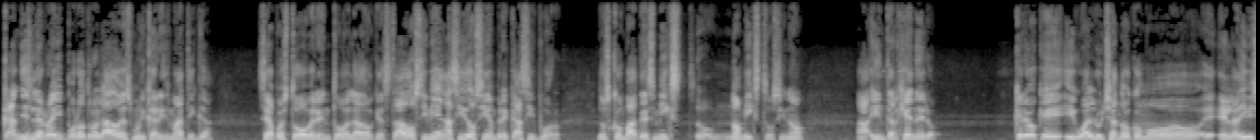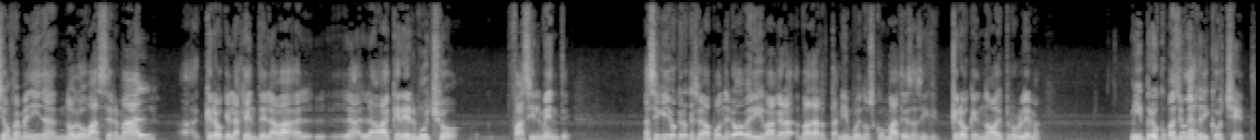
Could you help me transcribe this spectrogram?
Candice LeRae, por otro lado, es muy carismática. Se ha puesto over en todo lado que ha estado. Si bien ha sido siempre casi por los combates mixtos, no mixtos, sino a intergénero. Creo que igual luchando como en la división femenina no lo va a hacer mal. Creo que la gente la va, la, va a querer mucho, fácilmente. Así que yo creo que se va a poner over y va a, va a, dar también buenos combates, así que creo que no hay problema. Mi preocupación es Ricochet,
